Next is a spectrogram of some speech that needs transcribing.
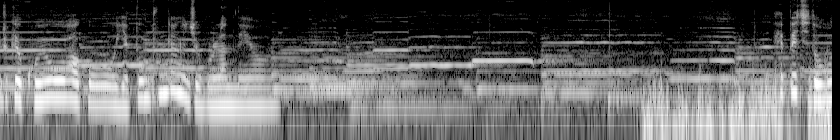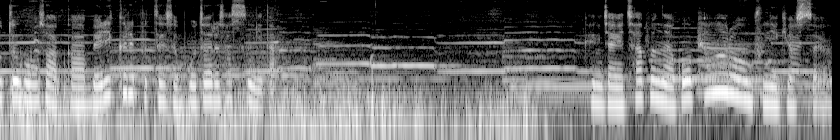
이렇게 고요하고 예쁜 풍경인 줄 몰랐네요. 햇빛이 너무 뜨거워서 아까 메리크래프트에서 모자를 샀습니다. 굉장히 차분하고 평화로운 분위기였어요.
